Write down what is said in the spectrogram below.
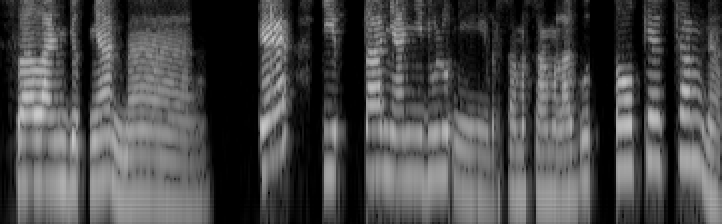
selanjutnya, nah, oke, kita nyanyi dulu nih bersama-sama lagu Tokecang. Nah,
